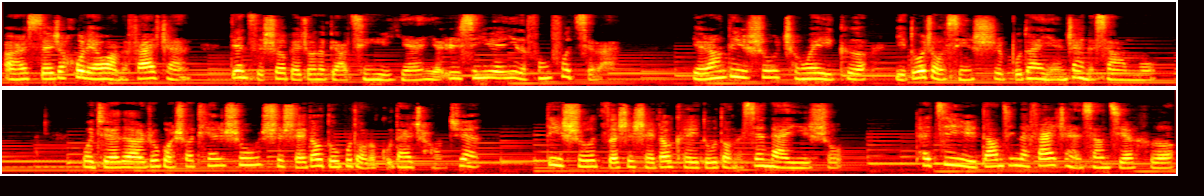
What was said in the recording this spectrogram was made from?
而随着互联网的发展，电子设备中的表情语言也日新月异地丰富起来，也让地书成为一个以多种形式不断延展的项目。我觉得，如果说天书是谁都读不懂的古代长卷，地书则是谁都可以读懂的现代艺术，它既与当今的发展相结合，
